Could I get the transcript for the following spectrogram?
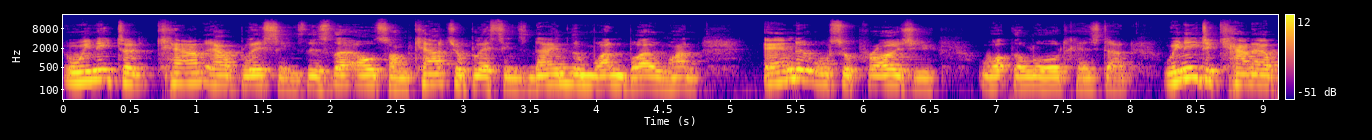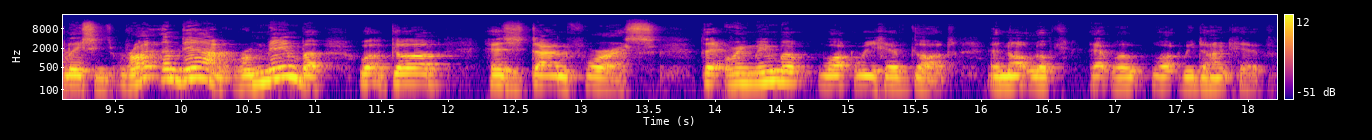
and we need to count our blessings. There's the old song, Count Your Blessings, name them one by one, and it will surprise you what the Lord has done. We need to count our blessings, write them down, remember what God has done for us. That remember what we have got and not look at what we don't have.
